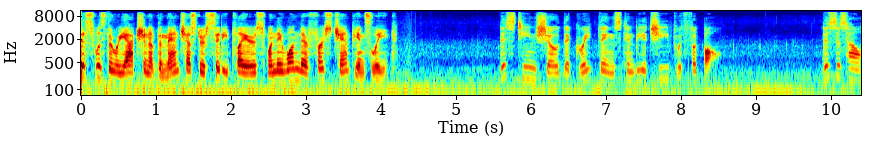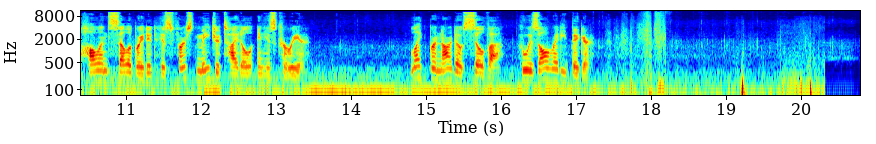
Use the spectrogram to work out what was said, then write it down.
This was the reaction of the Manchester City players when they won their first Champions League. This team showed that great things can be achieved with football. This is how Haaland celebrated his first major title in his career. Like Bernardo Silva, who is already bigger.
